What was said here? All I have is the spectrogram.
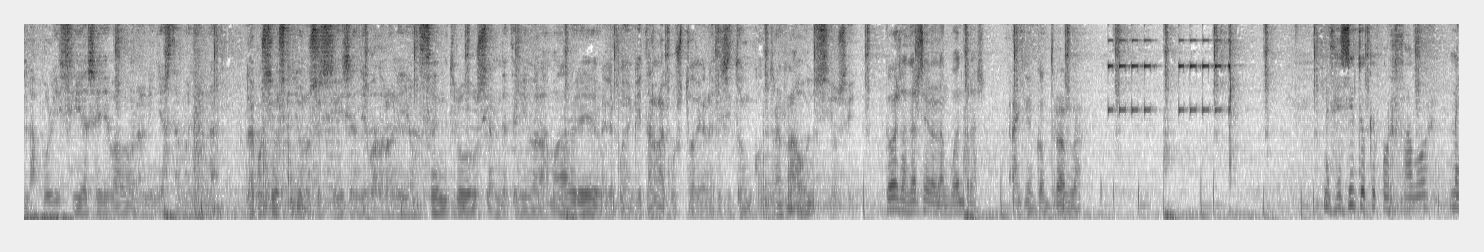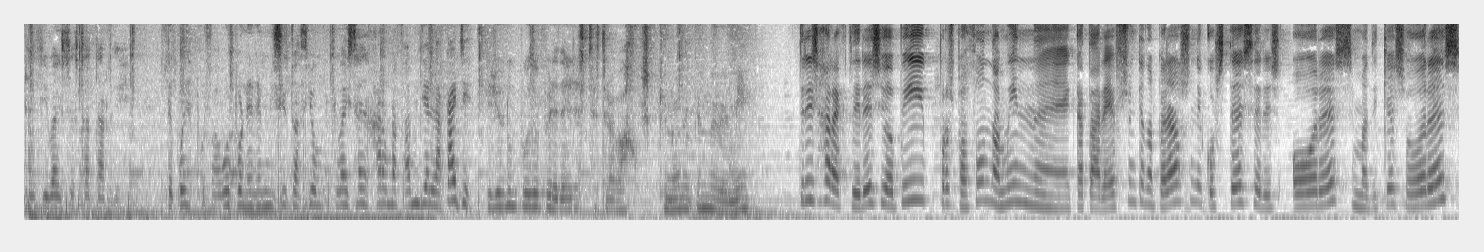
la policía se llevaba a una niña esta mañana. La cuestión es que yo no sé si se han llevado a la niña a un centro, si han detenido a la madre. Me le pueden quitar la custodia. Necesito encontrarla hoy, sí o sí. ¿Qué vas a hacer si no la encuentras? Hay que encontrarla. Necesito que por favor me recibáis esta tarde. ¿Te puedes por favor poner en mi situación que vais a dejar a una familia en la calle? Yo no puedo perder este trabajo. Es que no depende de mí. Τρεις χαρακτήρες οι οποίοι προσπαθούν να μην ε, καταρρεύσουν και να περάσουν 24 ώρες, σημαντικές ώρες,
